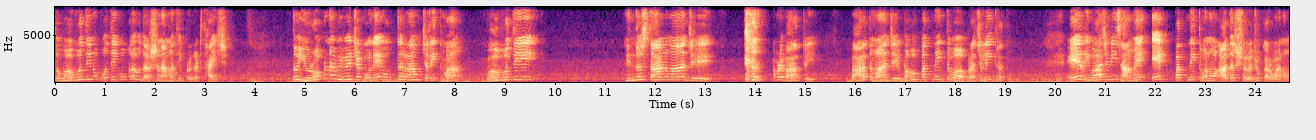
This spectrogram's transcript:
તો ભવભૂતિનું પોતિકું કયું દર્શન આમાંથી પ્રગટ થાય છે? તો યુરોપના વિવેચકોને ઉત્તર રામચરિતમાં ભવભૂતિ હિન્દુસ્તાનમાં જે, આપણે ભારત કહીએ ભારતમાં જે બહુપત્નીત્વ પ્રચલિત હતું, એ રિવાજની સામે એક પત્નીત્વનો આદર્શ રજૂ કરવાનો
